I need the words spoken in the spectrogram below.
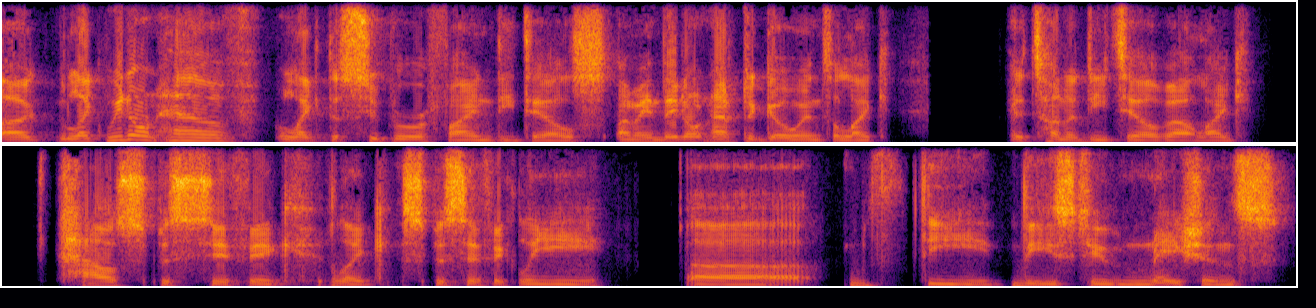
uh, like we don't have like the super refined details. I mean, they don't have to go into like a ton of detail about like how specific, like specifically, uh, the these two nations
